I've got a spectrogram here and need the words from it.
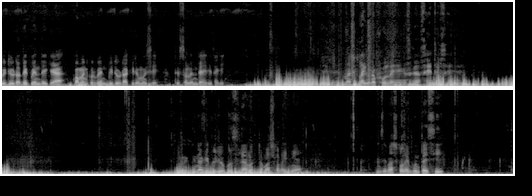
ভিডিওটা দেখবেন দেখে কমেন্ট করবেন ভিডিওটা কীরকম হয়েছে তো চলেন দেখাইতে থাকি। মাস লাগবে না ফুল হয়ে গেছে সেই তো অনেকদিন আগে ভিডিও করছিলাম একটা মাসকলাই নিয়ে যে মাসকলাই বুনতাইছি। তো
